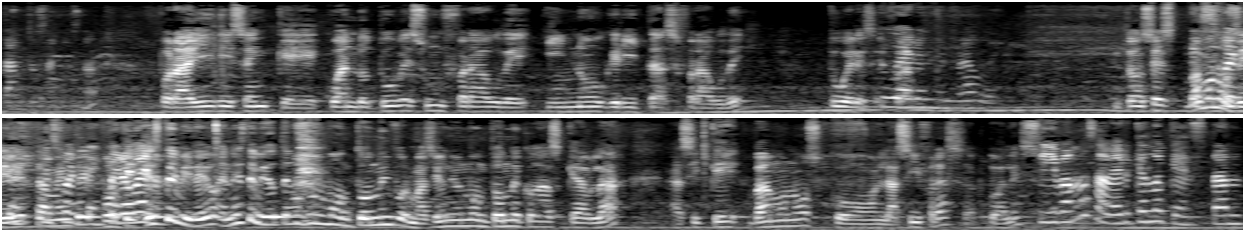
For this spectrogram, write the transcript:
tantos años, ¿no? Por ahí dicen que cuando tú ves un fraude y no gritas fraude, tú eres el Tú fraude. eres el fraude. Entonces, vámonos fuerte, directamente, fuerte, porque bueno. este video, en este video tenemos un montón de información y un montón de cosas que hablar, así que vámonos con las cifras actuales. Sí, vamos a ver qué es lo que están,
